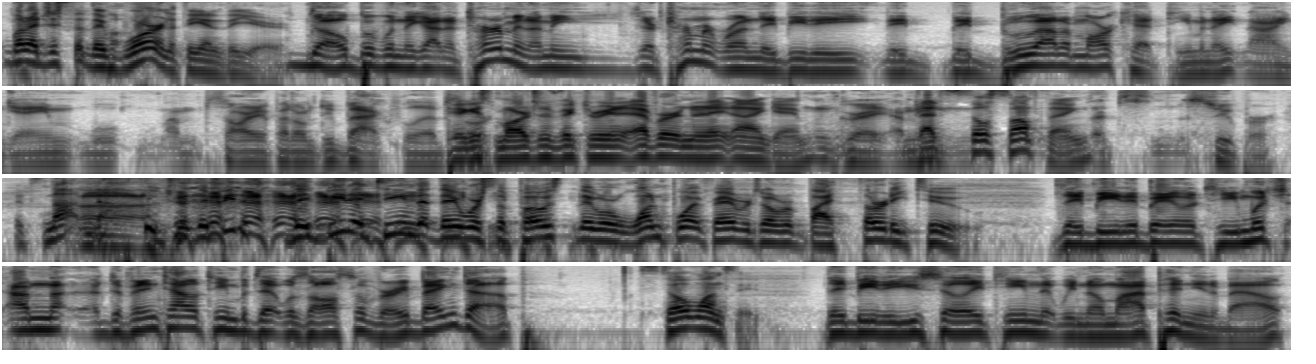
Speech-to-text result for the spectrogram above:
what I just said, they weren't at the end of the year. No, but when they got in a tournament, I mean, their tournament run, they beat a they they blew out a Marquette team in eight nine game. Well, I'm sorry if I don't do backflips. Biggest or- margin of victory ever in an eight nine game. Great. I mean, that's still something. That's super. It's not Uh, nothing. they beat they beat a team that they were supposed they were one point favorites over by thirty two. They beat a Baylor team, which I'm not a defending title team, but that was also very banged up. Still one seed. They beat a UCLA team that we know my opinion about,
